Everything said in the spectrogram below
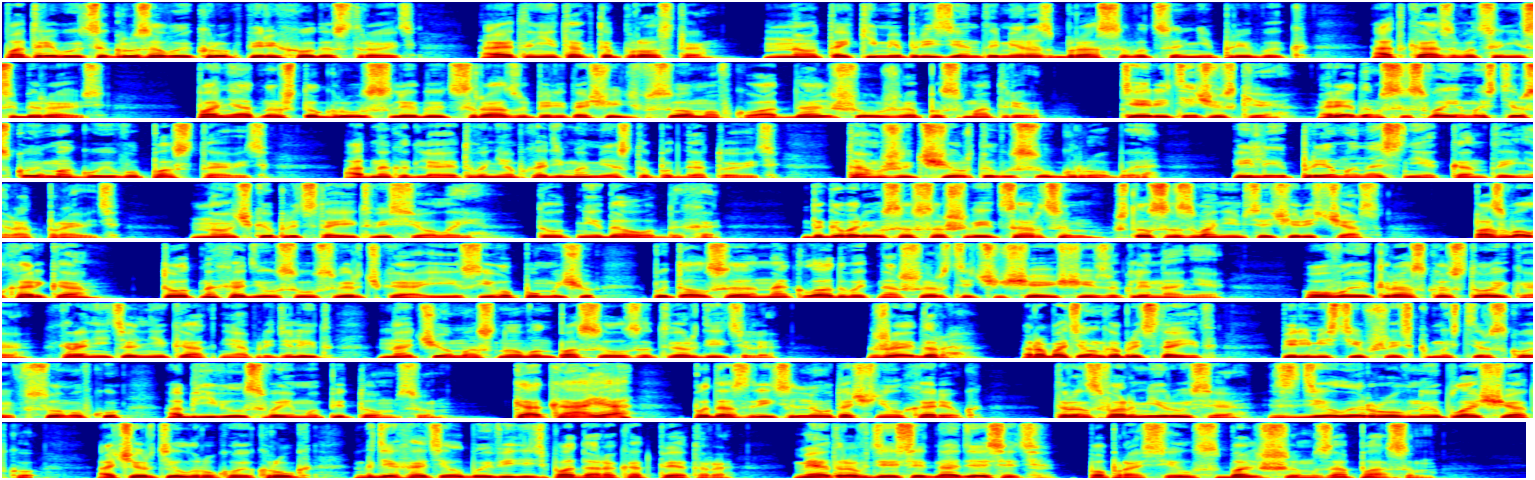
потребуется грузовой круг перехода строить, а это не так-то просто. Но такими презентами разбрасываться не привык, отказываться не собираюсь. Понятно, что груз следует сразу перетащить в Сомовку, а дальше уже посмотрю. Теоретически, рядом со своей мастерской могу его поставить». Однако для этого необходимо место подготовить. Там же чертовы сугробы. Или прямо на снег контейнер отправить. Ночка предстоит веселой. Тут не до отдыха. Договорился со швейцарцем, что созвонимся через час. Позвал Харька. Тот находился у сверчка и с его помощью пытался накладывать на шерсть очищающие заклинания. Увы, краска стойкая. Хранитель никак не определит, на чем основан посыл затвердителя. «Жейдер, работенка предстоит. Переместившись к мастерской в Сомовку, объявил своему питомцу. «Какая?» — подозрительно уточнил Харек. «Трансформируйся, сделай ровную площадку», — очертил рукой круг, где хотел бы видеть подарок от Петра. «Метров десять на десять», — попросил с большим запасом.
